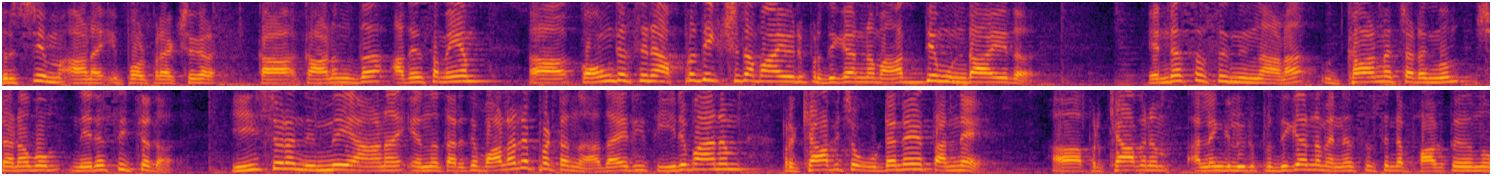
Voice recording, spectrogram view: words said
ദൃശ്യം ആണ് ഇപ്പോൾ പ്രേക്ഷകർ കാണുന്നത്. അതേസമയം കോൺഗ്രസിന് അപ്രതീക്ഷിതമായ ഒരു പ്രതികരണം ആദ്യം ഉണ്ടായത് എൻ എസ് എസിൽ നിന്നാണ്. ഉദ്ഘാടന ചടങ്ങും ക്ഷണവും നിരസിച്ചത് ഈശ്വര നിന്നയാണ് എന്ന തരത്തിൽ വളരെ പെട്ടെന്ന് അതായത് ഈ തീരുമാനം പ്രഖ്യാപിച്ച ഉടനെ തന്നെ പ്രഖ്യാപനം അല്ലെങ്കിൽ ഒരു പ്രതികരണം എൻ എസ് എസിന്റെ ഭാഗത്ത് നിന്ന്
